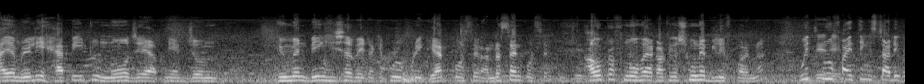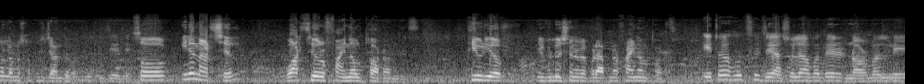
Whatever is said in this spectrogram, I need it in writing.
I am really happy to know যে আপনি একজন হিউম্যান বিং হিসাবে এটাকে পুরোপুরি গ্র্যাপ করছেন আন্ডারস্ট্যান্ড করছেন আউট অফ নো হয়ে কারও থেকে শুনে বিলিভ করেন না। With proof. I think study করলে আমরা সব কিছু জানতে পারব। So in a nutshell what's your final thought on this theory of এভলিউশনের ব্যাপারে আপনার ফাইনাল থটস এটা হচ্ছে যে আসলে আমাদের নর্মালি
